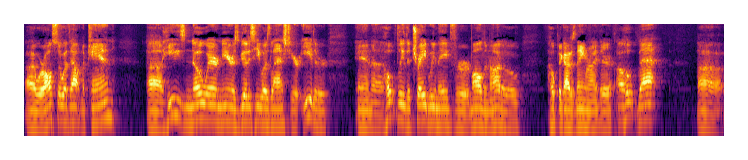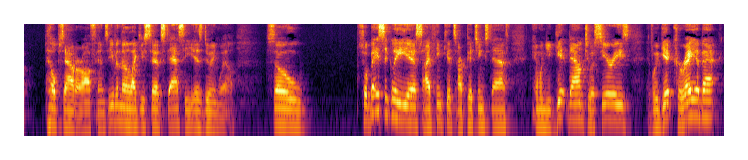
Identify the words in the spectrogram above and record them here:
Uh, we're also without McCann. Uh, he's nowhere near as good as he was last year either. And uh, hopefully, the trade we made for Maldonado, I hope I got his name right there. I hope that uh, helps out our offense, even though, like you said, Stassi is doing well. So, so basically, yes, I think it's our pitching staff. And when you get down to a series, if we get Correa back,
